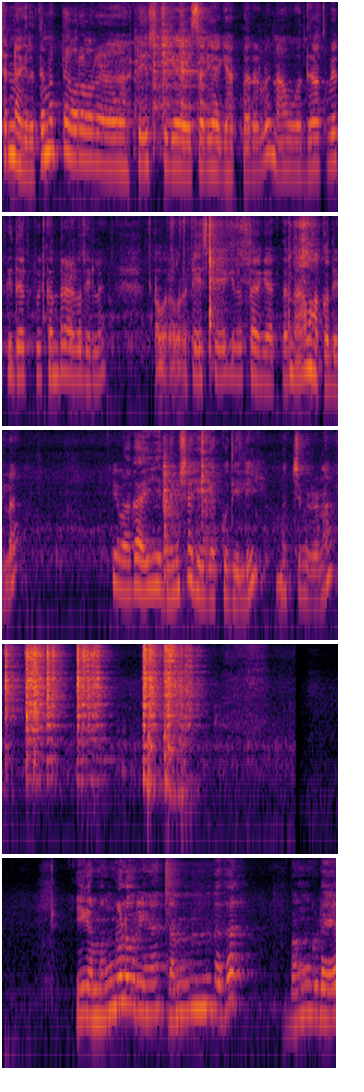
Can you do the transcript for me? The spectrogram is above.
ಚೆನ್ನಾಗಿರುತ್ತೆ. ಮತ್ತು ಅವರವರ ಟೇಸ್ಟಿಗೆ ಸರಿಯಾಗಿ ಹಾಕ್ತಾರಲ್ಲ ನಾವು ಅದು ಹಾಕಬೇಕು, ಇದು ಹಾಕ್ಬೇಕಂದ್ರೆ ಆಗೋದಿಲ್ಲ. ಅವರವರ ಟೇಸ್ಟ್ ಹೇಗಿರುತ್ತೋ ಹಾಗೆ ಹಾಕ್ತಾರೆ. ನಾವು ಹಾಕೋದಿಲ್ಲ. ಇವಾಗ ಐದು ನಿಮಿಷ ಹೀಗೆ ಕುದೀಲಿ ಮುಚ್ಚಿಬಿಡೋಣ ಈಗ ಮಂಗಳೂರಿನ ಚಂದದ ಬಂಗುಡೆಯ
